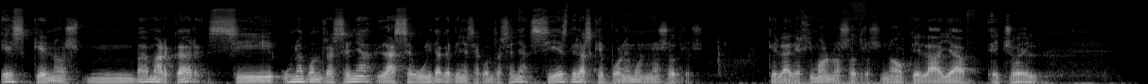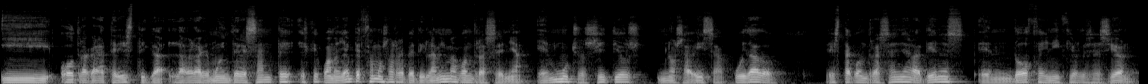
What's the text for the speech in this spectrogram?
es que nos mm, va a marcar si una contraseña, la seguridad que tiene esa contraseña, si es de las que ponemos nosotros, que la elegimos nosotros, no que la haya hecho él. Y otra característica, la verdad que muy interesante, es que cuando ya empezamos a repetir la misma contraseña, en muchos sitios nos avisa, cuidado, esta contraseña la tienes en 12 inicios de sesión.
